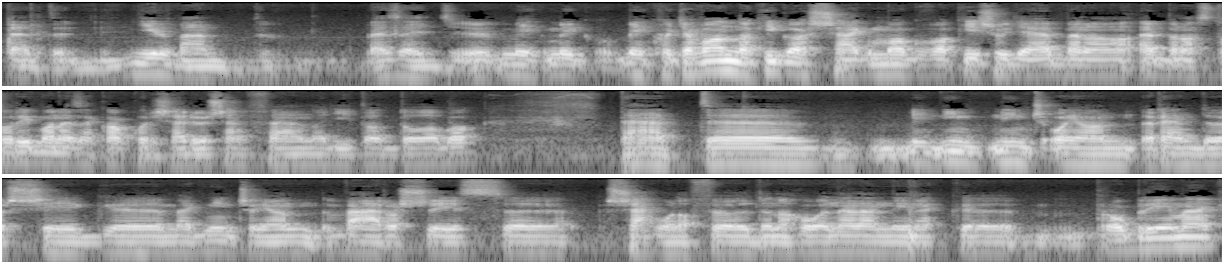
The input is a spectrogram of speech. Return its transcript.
tehát nyilván ez egy, még, még, még hogyha vannak igazságmagvak is ugye ebben a, ebben a sztoriban, ezek akkor is erősen felnagyított dolgok. Tehát nincs olyan rendőrség, meg nincs olyan városrész sehol a Földön, ahol ne lennének problémák,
